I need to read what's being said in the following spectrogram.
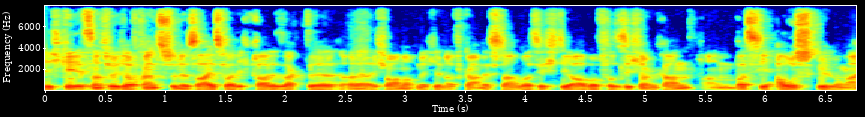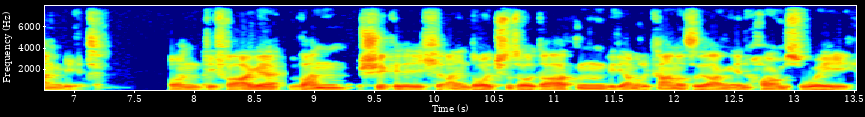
Ich gehe jetzt natürlich auf ganz dünnes Eis, weil ich gerade sagte, äh, ich war noch nicht in Afghanistan. Was ich dir aber versichern kann, ähm, was die Ausbildung angeht, und die Frage, wann schicke ich einen deutschen Soldaten, wie die Amerikaner sagen, in harm's way?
